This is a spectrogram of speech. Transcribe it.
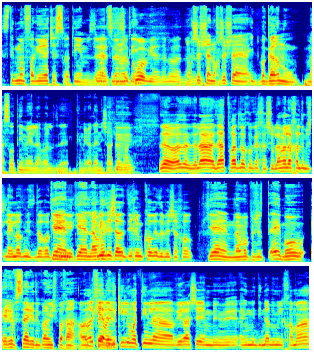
סטיגמה מפגרת של סרטים, זה זה מעצבן אותי. סוקוביה, זה לא... אני חושב שהתבגרנו מהסרטים האלה, אבל זה כנראה עדיין נשאר ככה. זהו, זה לא- זה היה פרט לא כל כך חשוב. למה לא יכולתם פשוט ליהנות מסדרות? כן, בלי- כן, למה... בלי זה שאתה צריך למכור את זה בשחור. כן, למה פשוט, היי, בואו, ערב סרט עם כל המשפחה. אבל כן, אבל זה כאילו מתאים לאווירה שהם אה, היו מדינה במלחמה.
